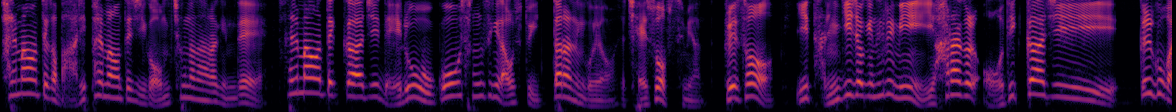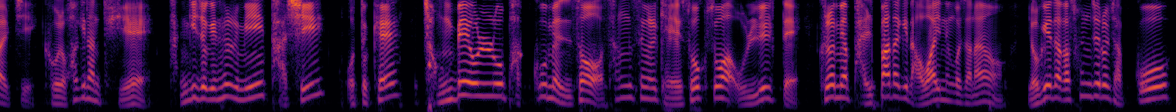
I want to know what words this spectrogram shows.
8만 원대가 말이 8만 원대지 이거 엄청난 하락인데 8만 원대까지 내려오고 상승이 나올 수도 있다라는 거예요. 재수 없으면. 그래서 이 단기적인 흐름이 이 하락을 어디까지 끌고 갈지 그걸 확인한 뒤에 단기적인 흐름이 다시 어떻게 정배열로 바꾸면서 상승을 계속 쏘아 올릴 때 그러면 발바닥이 나와 있는 거잖아요. 여기에다가 손재를 잡고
